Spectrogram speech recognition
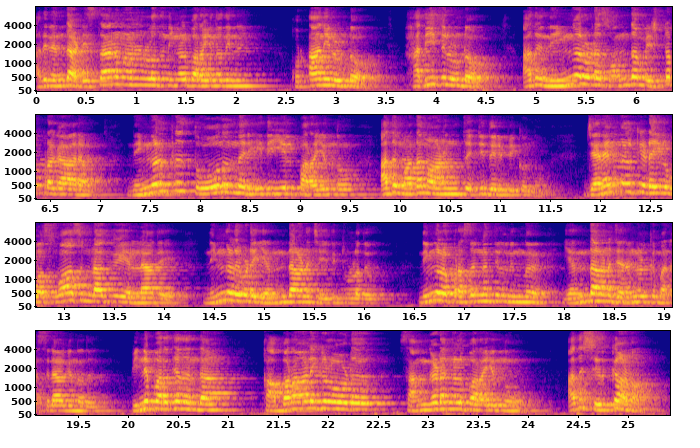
അതിനെന്ത് അടിസ്ഥാനമാണുള്ളത് നിങ്ങൾ പറയുന്നതിന്? ഖുർആാനിലുണ്ടോ? ഹദീസിലുണ്ടോ? അത് നിങ്ങളുടെ സ്വന്തം ഇഷ്ടപ്രകാരം നിങ്ങൾക്ക് തോന്നുന്ന രീതിയിൽ പറയുന്നു അത് മതമാണെന്ന് തെറ്റിദ്ധരിപ്പിക്കുന്നു. ജനങ്ങൾക്കിടയിൽ വസ്വാസ് ഉണ്ടാക്കുകയല്ലാതെ നിങ്ങൾ ഇവിടെ എന്താണ് ചെയ്തിട്ടുള്ളത്? നിങ്ങളുടെ പ്രസംഗത്തിൽ നിന്ന് എന്താണ് ജനങ്ങൾക്ക് മനസ്സിലാകുന്നത്? പിന്നെ പറഞ്ഞത് എന്താ കബറാളികളോട് സങ്കടങ്ങൾ പറയുന്നു. അത് ശിർക്കാണോ?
